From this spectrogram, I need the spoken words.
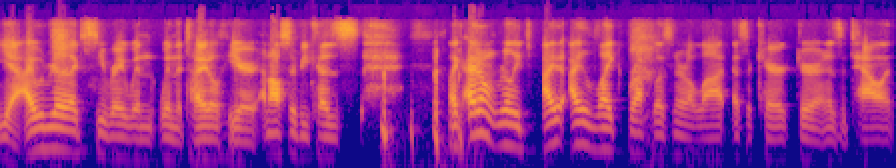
yeah, I would really like to see Rey win win the title here, and also because like I don't really I I like Brock Lesnar a lot as a character and as a talent,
